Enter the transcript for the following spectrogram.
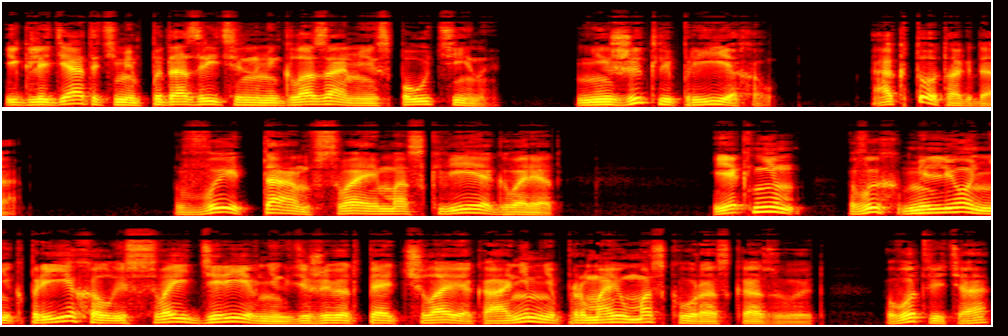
и глядят этими подозрительными глазами из паутины. Не жит ли приехал? А кто тогда? Вы там, в своей Москве, говорят. Я к ним в их миллионник приехал из своей деревни, где живет пять человек, а они мне про мою Москву рассказывают. Вот ведь, а?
